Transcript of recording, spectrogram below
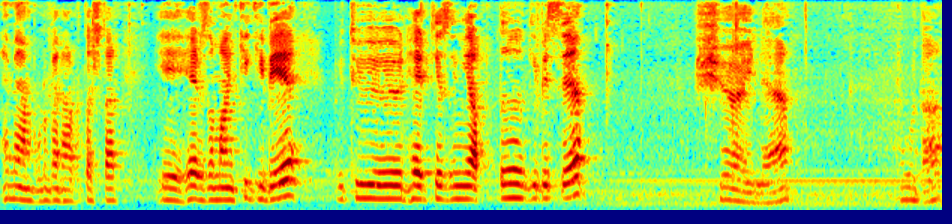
Hemen bunu ben arkadaşlar e, her zamanki gibi bütün herkesin yaptığı gibisi. Şöyle. Burada.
